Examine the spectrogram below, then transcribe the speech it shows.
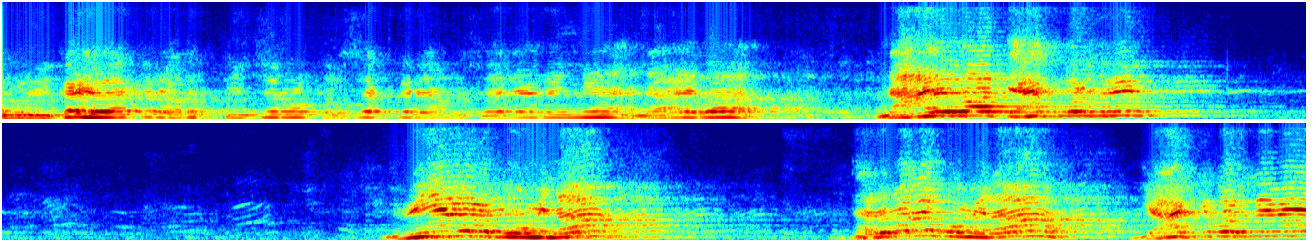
ಇವ್ರು ಈ ಕೈ ಹೇಳ್ತಾರೆ ಅದಕ್ಕೆ ಟೀಚರ್ ಕಲ್ಸಾಕ್ತಾರೆ ಅಂದ್ರೆ ಶಾಲ್ಯಾಗ ಇನ್ಯ ನಾಳೆ ಬಾ. ನಾಳೆ ಬಾ ಯಾಕೆ ಬರ್ದ್ರಿ? ವೀರರ ಭೂಮಿನ, ಧರ್ಮದ ಭೂಮಿನ ಯಾಕೆ ಬರ್ತೀವಿ?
